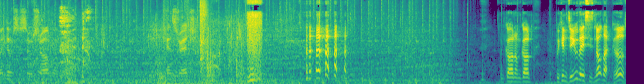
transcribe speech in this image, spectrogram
Windows is so strong. Can't stretch. I'm gone, I'm gone. We can do this, he's not that good.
